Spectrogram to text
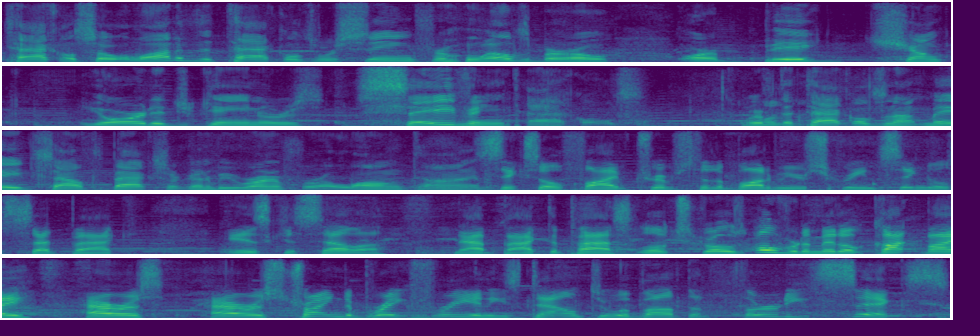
tackle. So a lot of the tackles we're seeing from Wellsboro are big chunk yardage gainers, saving tackles. Where if the tackle's not made, South backs are going to be running for a long time. 605 trips to the bottom of your screen. Single setback is Casella. Now back to pass. Looks, throws over the middle. Caught by Harris. Harris trying to break free, and he's down to about the 36,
